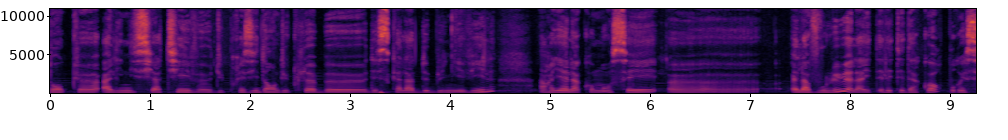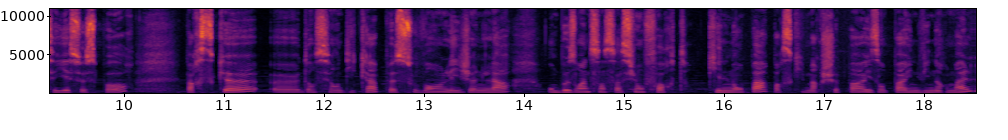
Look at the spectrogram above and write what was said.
Donc à l'initiative du président du club d'escalade de Bugnéville, Ariel a commencé, elle a voulu, elle, elle était d'accord pour essayer ce sport parce que dans ces handicaps, souvent les jeunes-là ont besoin de sensations fortes qu'ils n'ont pas parce qu'ils ne marchent pas, ils n'ont pas une vie normale.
